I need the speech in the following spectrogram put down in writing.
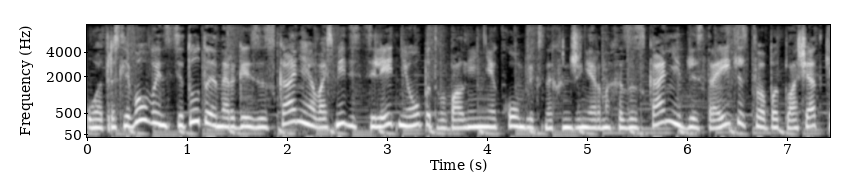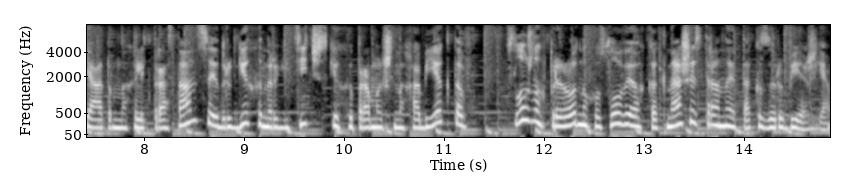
У отраслевого института энергоизыскания 80-летний опыт выполнения комплексных инженерных изысканий для строительства под площадки атомных электростанций и других энергетических и промышленных объектов в сложных природных условиях как нашей страны, так и зарубежья.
